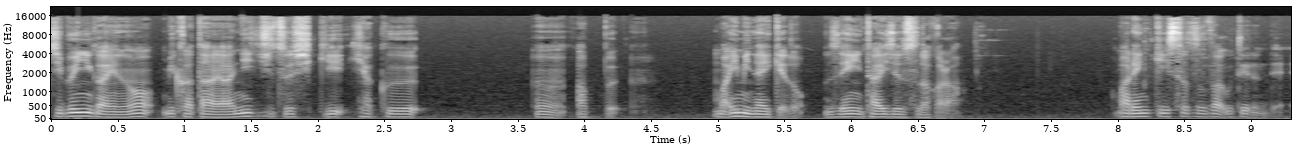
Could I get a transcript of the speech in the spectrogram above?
自分以外の味方やに術式100、うん、アップ。まあ意味ないけど、全員体術だから。まあ連携必殺技打てるんで。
